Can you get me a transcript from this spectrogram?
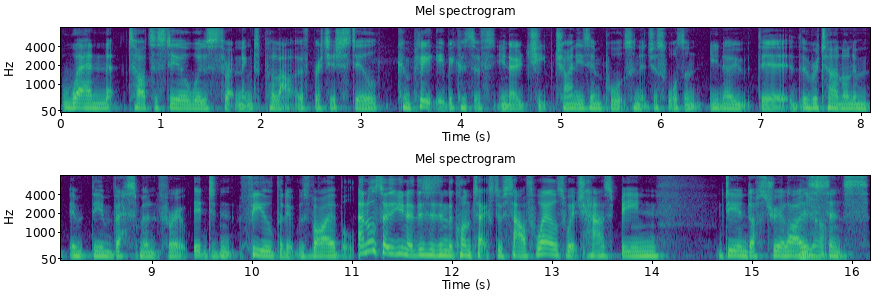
when Tata Steel was threatening to pull out of British Steel completely because of you know cheap Chinese imports, and it just wasn't you know the the return on the investment for it. It didn't feel that it was viable. And also, you know, this is in the context of South Wales, which has been deindustrialised Yeah. since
